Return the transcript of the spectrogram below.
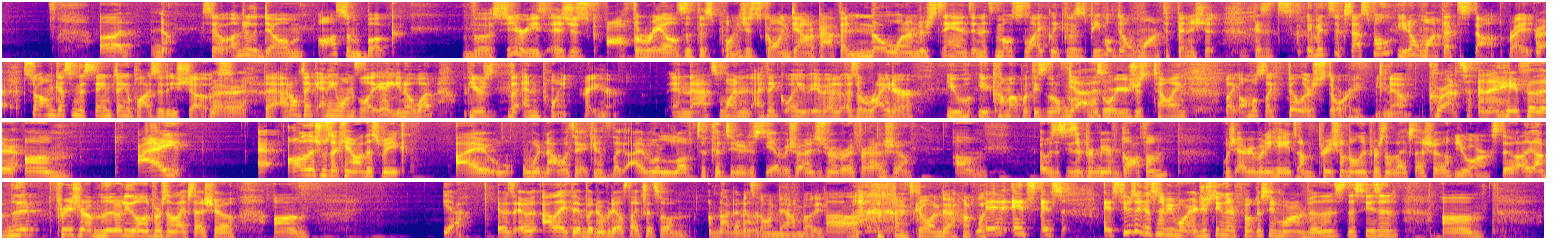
Uh, no. So Under the Dome, awesome book. The series is just off the rails at this point. It's just going down a path that no one understands, and it's most likely because people don't want to finish it. Because it's if it's successful, you don't want that to stop, right? Right. So I'm guessing the same thing applies to these shows. Right, right. That I don't think anyone's like, hey, you know what? Here's the end point right here, and that's when I think as a writer, you you come up with these little Yeah. problems where you're just telling like almost like filler story, you know? Correct. And I hate filler. Um, I eh, all of the shows that came out this week, I would not want to get canceled. Like I would love to continue to see every show. I just remember I forgot a show. Um, it was the season premiere of Gotham, which everybody hates. I'm pretty sure I'm the only person that likes that show. You are. still like I'm lit- pretty sure I'm literally the only person that likes that show. Um, yeah, it was, it was I liked it, but nobody else likes it, so I'm I'm not gonna. It's going down, buddy. Uh, it's going down. it, it's it's it seems like it's gonna be more interesting. They're focusing more on villains this season. Um,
